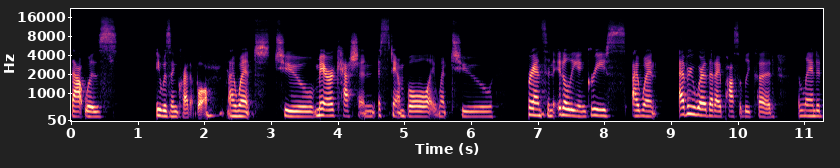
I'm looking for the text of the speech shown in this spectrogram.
that was, it was incredible. I went to Marrakesh and Istanbul. I went to France and Italy and Greece. I went everywhere that I possibly could. I landed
